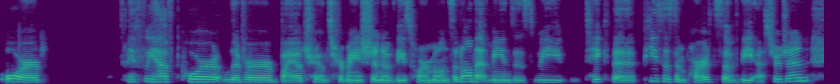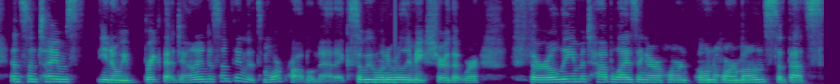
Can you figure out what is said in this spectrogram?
Or if we have poor liver biotransformation of these hormones, and all that means is we take the pieces and parts of the estrogen, and sometimes, you know, we break that down into something that's more problematic. So we want to really make sure that we're thoroughly metabolizing our hor- own hormones. So that's,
